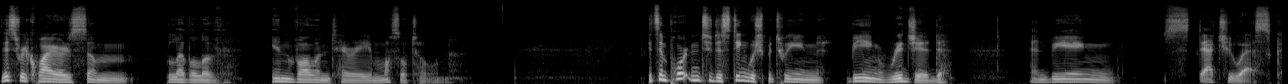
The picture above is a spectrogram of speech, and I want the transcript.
This requires some level of involuntary muscle tone. It's important to distinguish between being rigid and being statuesque.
